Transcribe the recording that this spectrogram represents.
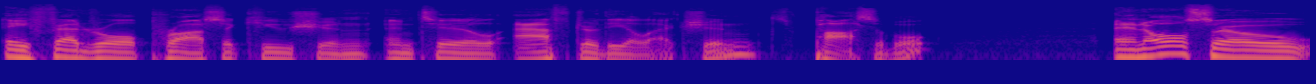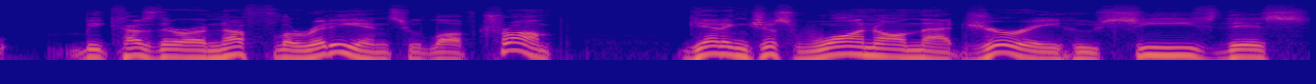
a federal prosecution until after the election, it's possible, and also because there are enough Floridians who love Trump, getting just one on that jury who sees this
